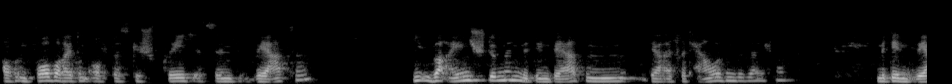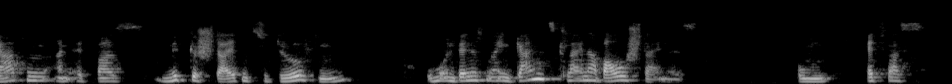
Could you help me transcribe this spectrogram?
auch in Vorbereitung auf das Gespräch, es sind Werte, die übereinstimmen mit den Werten der Alfred-Herrhausen-Gesellschaft, mit den Werten an etwas mitgestalten zu dürfen, um, und wenn es nur ein ganz kleiner Baustein ist, um etwas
